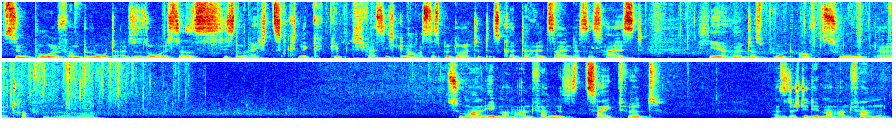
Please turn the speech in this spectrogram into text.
Symbol vom Blut also so ist, dass es diesen Rechtsknick gibt. Ich weiß nicht genau, was das bedeutet. Es könnte halt sein, dass es heißt, hier hört das Blut auf zu äh, tropfen oder so. Zumal eben am Anfang gezeigt wird, also da steht eben am Anfang,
